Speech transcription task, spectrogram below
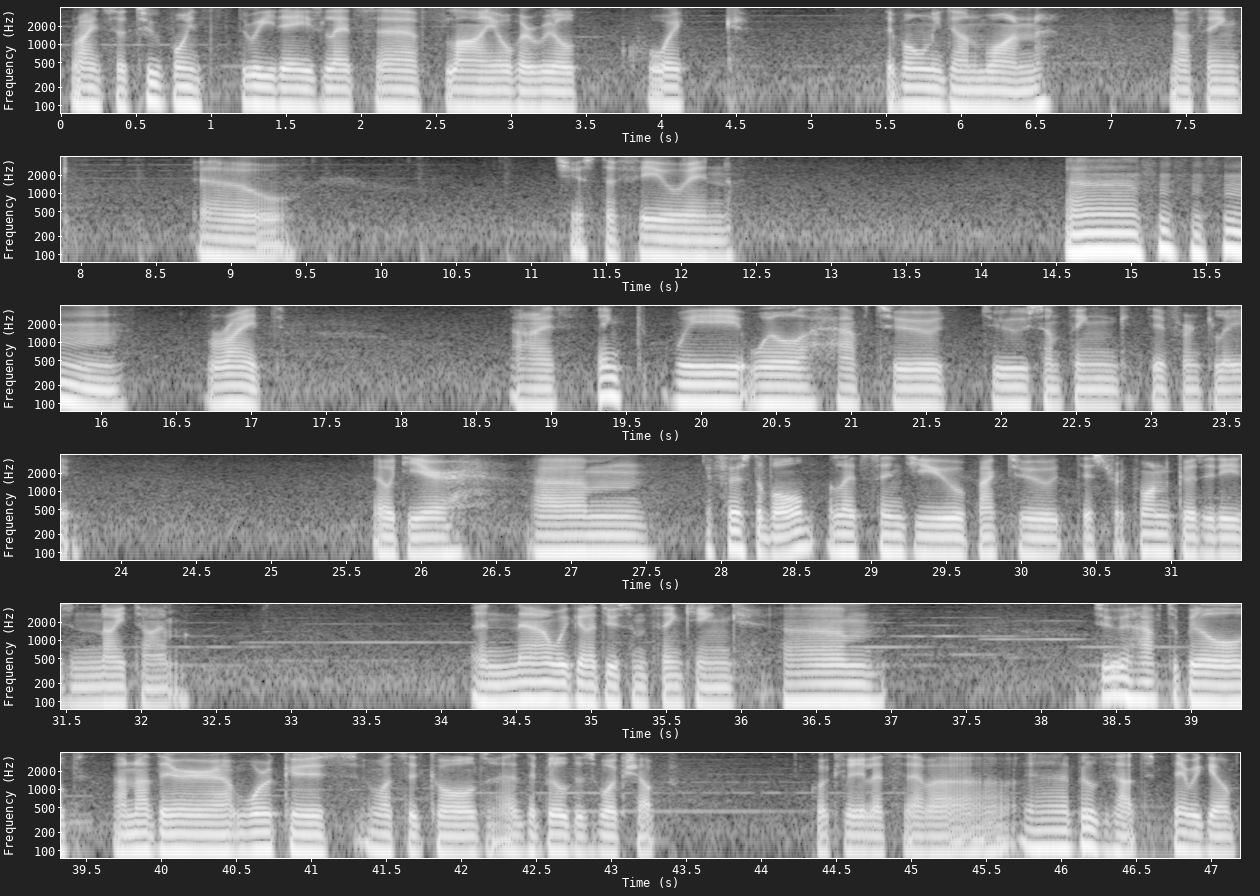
Right, so 2.3 days, let's uh, fly over real quick. They've only done one. Nothing. Oh. Just a few in. Uh, hmm, hmm, hmm. Right. I think we will have to do something differently. Oh dear. Um, first of all, let's send you back to District 1 because it is nighttime. And now we're gonna do some thinking. Um, do have to build another workers, what's it called, uh, the builder's workshop? Quickly, let's have a uh, builder's hut. There we go.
